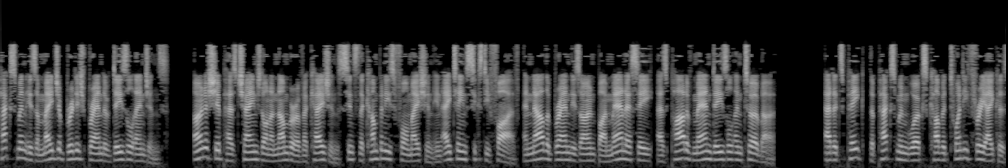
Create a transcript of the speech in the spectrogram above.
Paxman is a major British brand of diesel engines. Ownership has changed on a number of occasions since the company's formation in 1865, and now the brand is owned by MAN SE, as part of MAN Diesel and Turbo. At its peak, the Paxman works covered 23 acres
